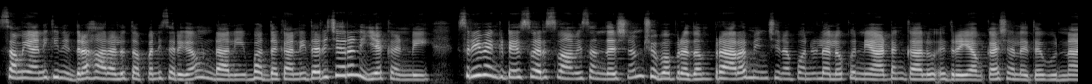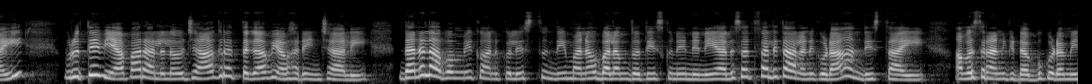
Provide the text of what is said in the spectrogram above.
సమయానికి నిద్రాహారాలు తప్పనిసరిగా ఉండాలి. బద్ధకాన్ని దరిచేరనియ్యకండి శ్రీ వెంకటేశ్వర స్వామి సందర్శనం శుభప్రదం. ప్రారంభించిన పనులలో కొన్ని ఆటంకాలు ఎదురయ్యే అవకాశాలు అయితే ఉన్నాయి. వృత్తి వ్యాపారాలలో జాగ్రత్తగా వ్యవహరించాలి. ధనలాభం మీకు అనుకూలిస్తుంది. మనోబలంతో తీసుకునే నిర్ణయాలు సత్ఫలితాలను కూడా అందిస్తాయి. అవసరానికి డబ్బు కూడా మీ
